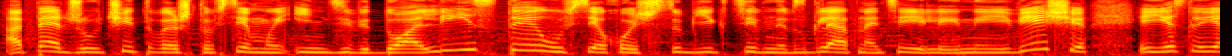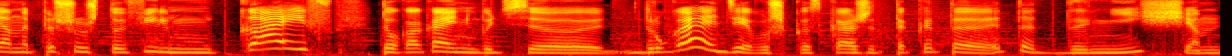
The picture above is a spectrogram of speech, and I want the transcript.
Опять же, учитывая, что все мы индивидуалисты, у всех очень субъективный взгляд на те или иные вещи, и если я напишу, что фильм кайф, то какая-нибудь э, другая девушка скажет, так это, это днище.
